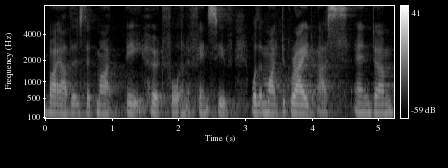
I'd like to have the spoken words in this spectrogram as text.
by others that might be hurtful and offensive or that might degrade us. And um,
